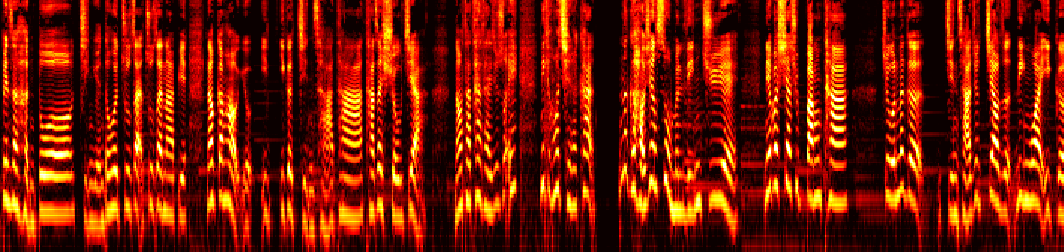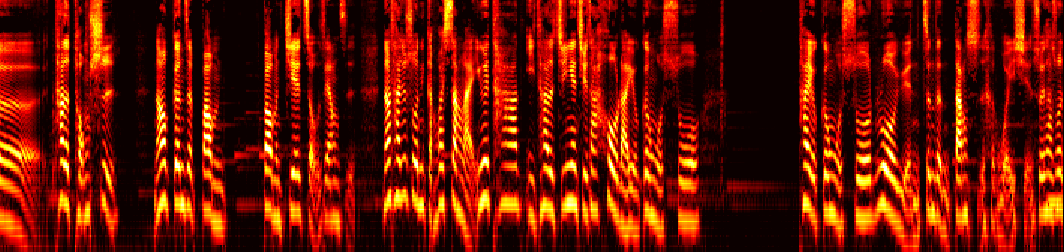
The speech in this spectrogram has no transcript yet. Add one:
变成很多警员都会住在住在那边，然后刚好有一一个警察他，他在休假，然后他太太就说：“哎，你赶快起来看，那个好像是我们邻居哎，你要不要下去帮他？”结果那个警察就叫着另外一个他的同事，然后跟着把我们把我们接走这样子，然后他就说：“你赶快上来，因为他以他的经验，其实他后来有跟我说。”他有跟我说，若元真的当时很危险，所以他说，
